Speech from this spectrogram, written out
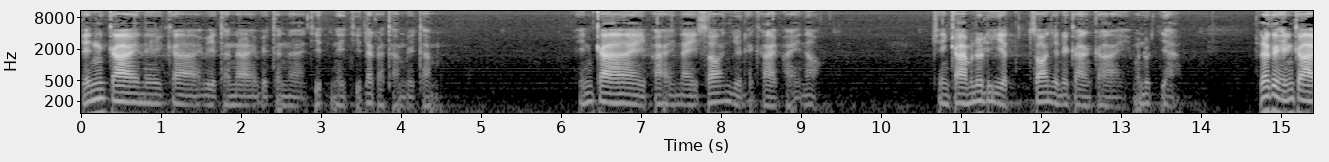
เห็นกายในกายเวทนาเวทนาจิตในจิตแล้วก็ธรรมในธรรม เห็นกายภายในซ่อนอยู่ในกายภายนอก เช่นกายมนุษย์ละเอียดซ่อนอยู่ในกลางกายมนุษย์หยาบ แล้วก็เห็นกาย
